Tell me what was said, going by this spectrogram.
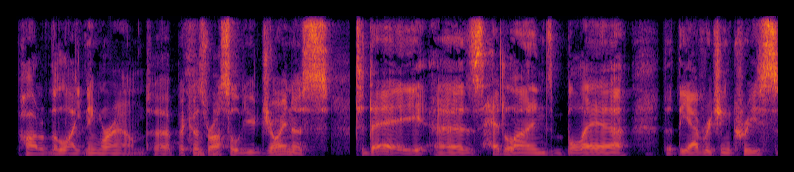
part of the lightning round uh, because, Russell, you join us today as headlines blare that the average increase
